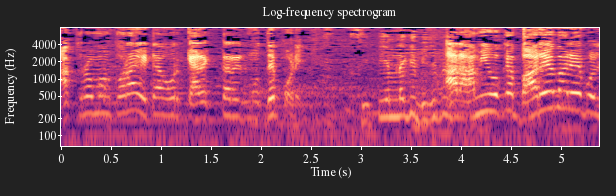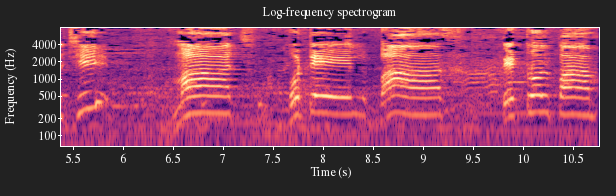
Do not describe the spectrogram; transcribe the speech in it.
আক্রমণ করা এটা ওর ক্যারেক্টারের মধ্যে পড়ে। সিপিএম নাকি বিজেপি? আর আমি ওকে বারে বারে বলছি মাছ হোটেল বাস পেট্রোল পাম্প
